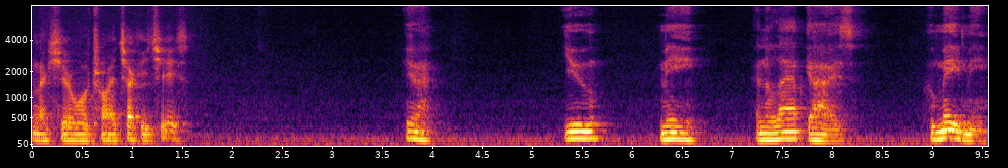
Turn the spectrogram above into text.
next year we'll try Chuck E. Cheese. Yeah. You, me, and the lab guys who made me.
